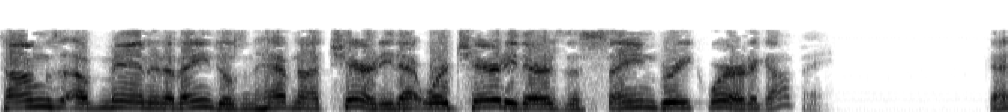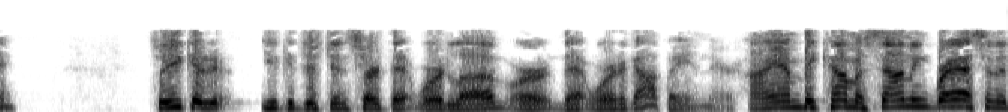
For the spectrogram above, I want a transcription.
tongues of men and of angels and have not charity, that word charity there is the same Greek word, agape. Okay? So you could, you could just insert that word love or that word agape in there. I am become a sounding brass and a,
